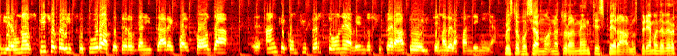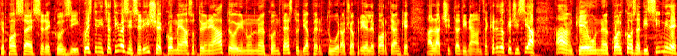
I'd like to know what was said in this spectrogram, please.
dire, un auspicio per il futuro a poter organizzare qualcosa eh, anche con più persone avendo superato il tema della pandemia. Questo possiamo naturalmente sperarlo, speriamo davvero che possa essere così. Questa iniziativa si inserisce, come ha sottolineato, in un contesto di apertura, cioè aprire le porte anche alla cittadinanza. Credo che ci sia anche un qualcosa di simile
